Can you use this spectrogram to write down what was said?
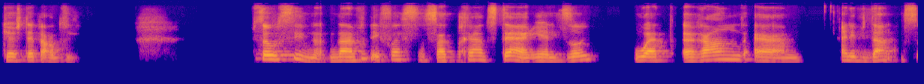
que j'étais perdue. Ça aussi, dans la vie, des fois, ça, te prend du temps à réaliser ou à te rendre à, l'évidence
